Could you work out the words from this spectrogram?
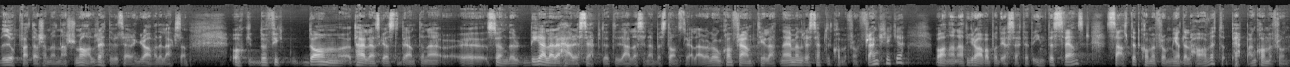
vi uppfattar som en nationalrätt, det vill säga den gravade laxen. Och då fick de thailändska studenterna eh, sönderdela det här receptet i alla sina beståndsdelar. Och de kom fram till att nej, men receptet kommer från Frankrike, vanan att grava på det sättet, inte svensk. Saltet kommer från Medelhavet, peppan kommer från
